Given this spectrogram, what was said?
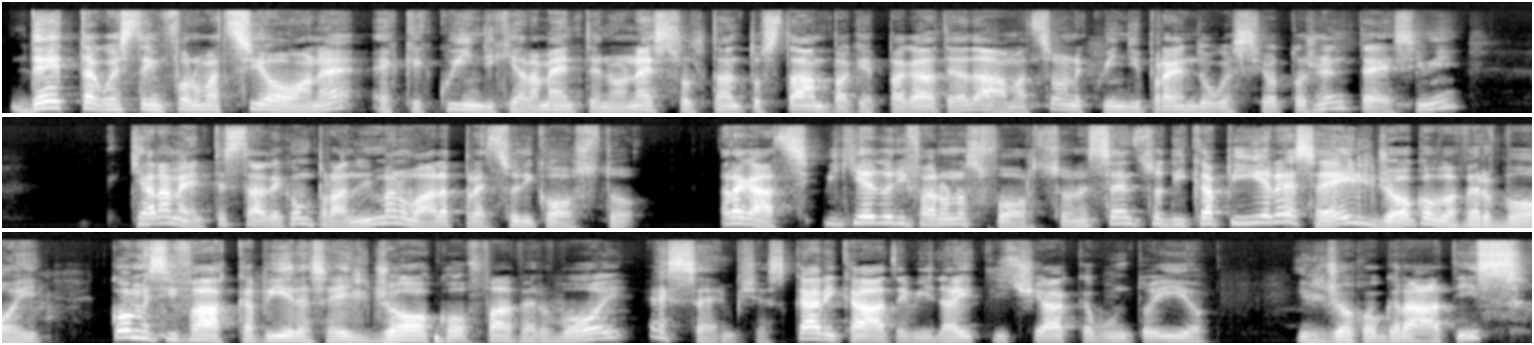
Detta questa informazione, e che quindi chiaramente non è soltanto stampa che pagate ad Amazon, e quindi prendo questi 8 centesimi, chiaramente state comprando il manuale a prezzo di costo. Ragazzi, vi chiedo di fare uno sforzo, nel senso di capire se il gioco va per voi. Come si fa a capire se il gioco fa per voi? È semplice, scaricatevi da itch.io il gioco gratis,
